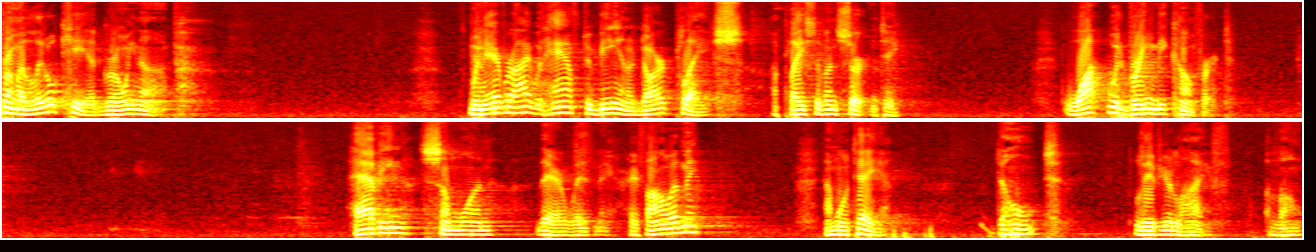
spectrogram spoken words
From a little kid growing up, whenever I would have to be in a dark place, a place of uncertainty, what would bring me comfort? Having someone there with me. Are you following with me? I'm going to tell you don't live your life alone.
